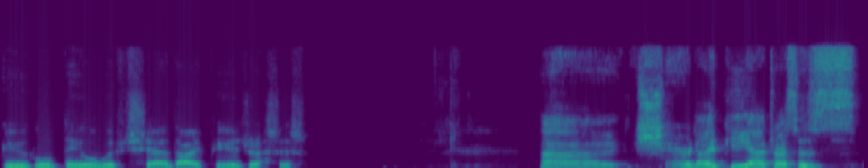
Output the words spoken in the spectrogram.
Google deal with shared IP addresses. Uh, shared IP addresses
